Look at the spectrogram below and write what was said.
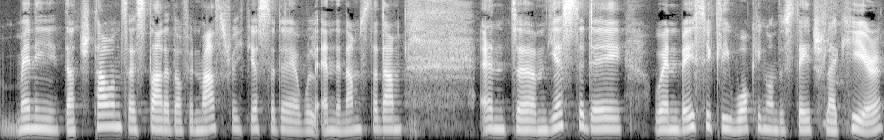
many Dutch towns. I started off in Maastricht yesterday. I will end in Amsterdam. And um, yesterday, when basically walking on the stage like here,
